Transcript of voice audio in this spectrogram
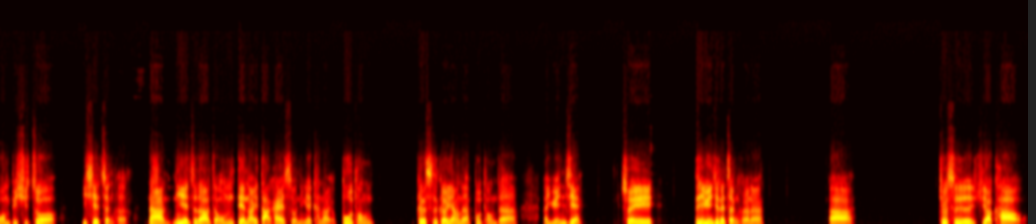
我们必须做一些整合。那你也知道，在我们电脑一打开的时候，你可以看到有不同、各式各样的不同的呃元件。所以这些元件的整合呢，啊，就是需要靠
